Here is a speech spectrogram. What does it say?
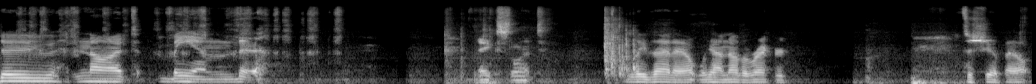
Do not bend. Excellent leave that out. We got another record to ship out.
